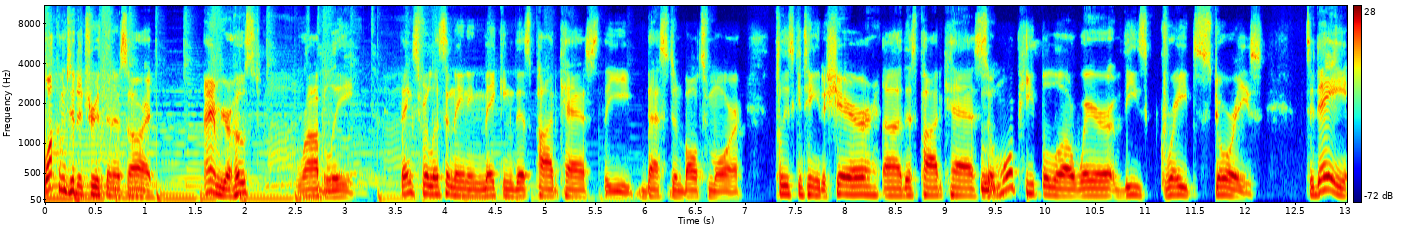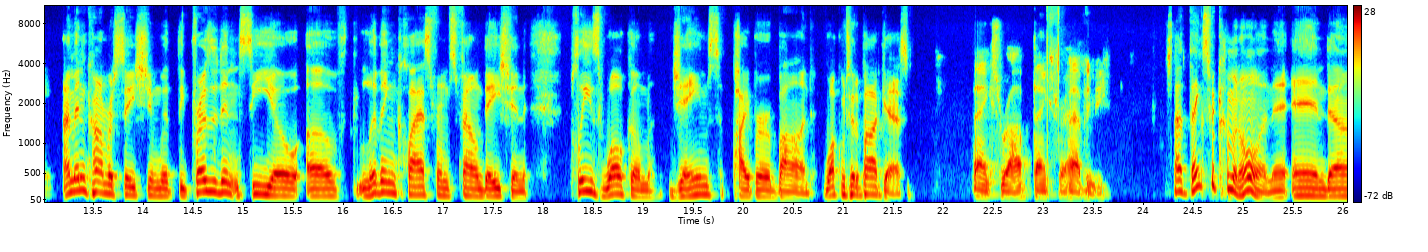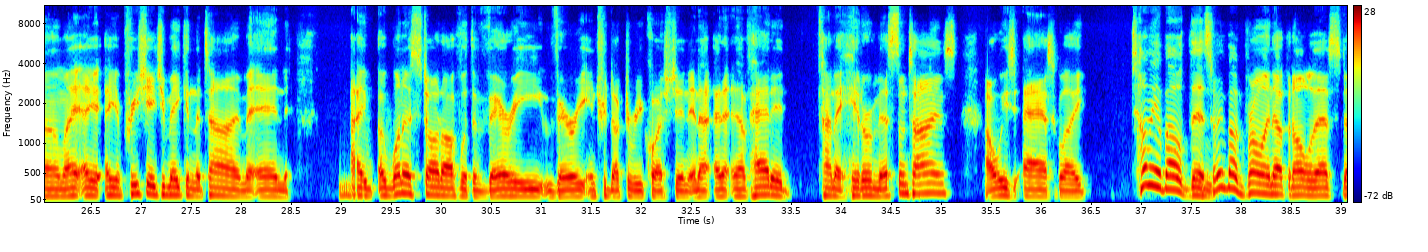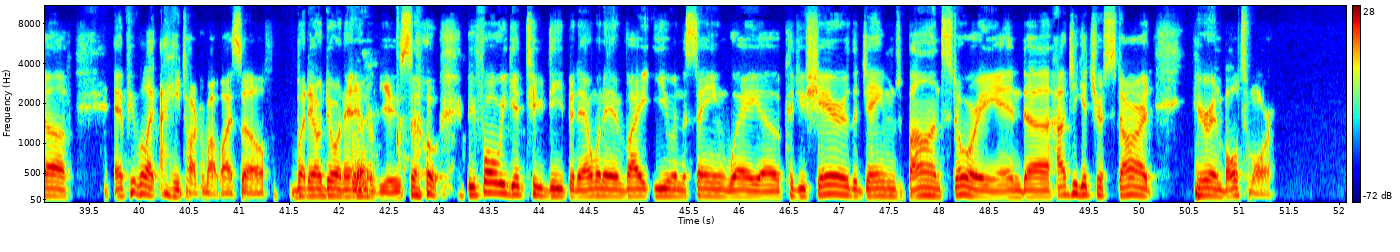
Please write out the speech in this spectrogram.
Welcome to The Truth in This Art. I am your host, Rob Lee. Thanks for listening and making this podcast the best in Baltimore. Please continue to share uh, this podcast so more people are aware of these great stories. Today, I'm in conversation with the president and CEO of Living Classrooms Foundation. Please welcome James Piper Bond. Welcome to the podcast. Thanks, Rob. Thanks for having me. Uh, thanks for coming on, and um, I, I, appreciate you making the time. And I, I want to start off with a very, very introductory question, and, I, and I've had it kind of hit or miss sometimes. I always ask like, "Tell me about this. Tell me about growing up and all of that stuff." And people are like, "I hate talking about myself," but they're doing an right. interview. So before we get too deep in it, I want to invite you in the same way. Uh, could you share the James Bond story and uh, how'd you get your start here in Baltimore?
